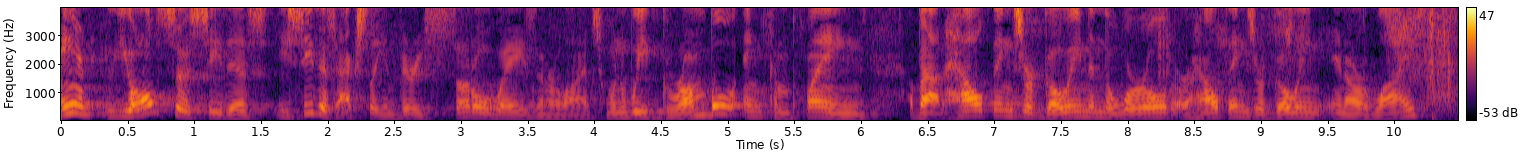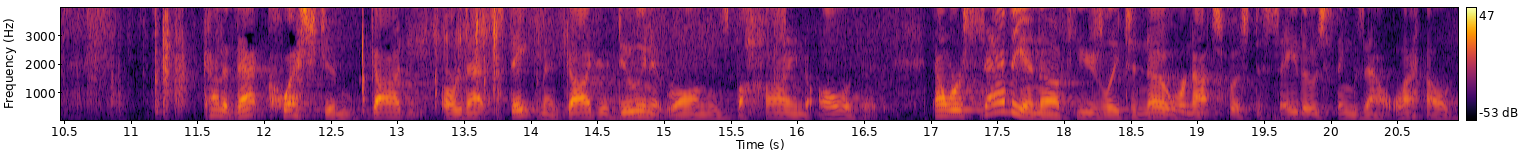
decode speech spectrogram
And you also see this you see this actually in very subtle ways in our lives. When we grumble and complain about how things are going in the world or how things are going in our life kind of that question, God, or that statement, God, you're doing it wrong, is behind all of it. Now, we're savvy enough usually to know we're not supposed to say those things out loud,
